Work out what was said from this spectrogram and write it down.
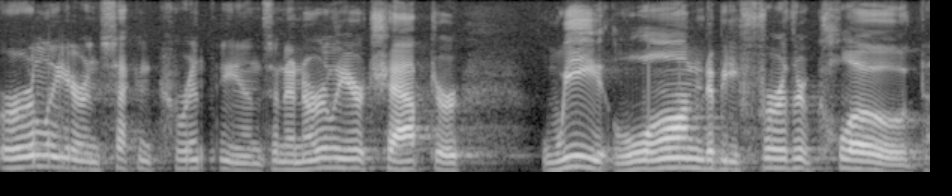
earlier in Second Corinthians, in an earlier chapter, we long to be further clothed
